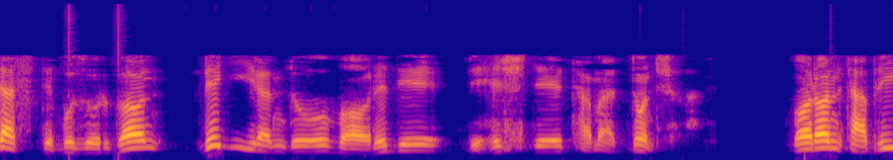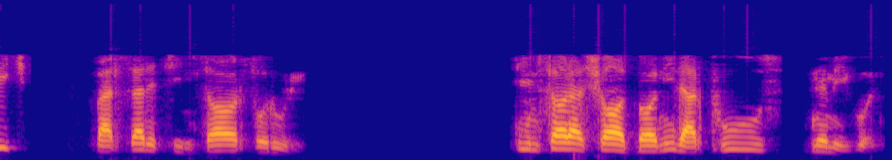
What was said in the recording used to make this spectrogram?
دست بزرگان بگیرند و وارد بهشت تمدن شوند. باران تبریک بر سر تیمسار فروری. تیمسار از شادبانی در پوست نمی‌گوید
